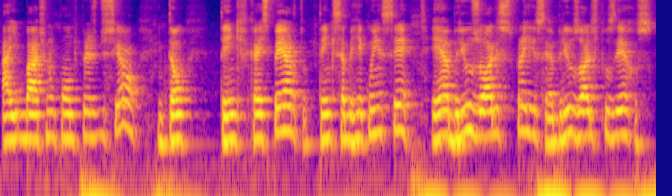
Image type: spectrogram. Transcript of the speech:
aí bate num ponto prejudicial. Então tem que ficar esperto, tem que saber reconhecer, é abrir os olhos para isso, é abrir os olhos para os erros.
